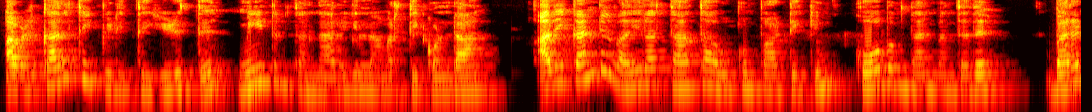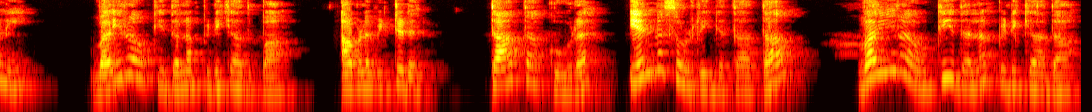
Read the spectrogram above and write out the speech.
அவள் கருத்தை பிடித்து இழுத்து மீண்டும் தன் அருகில் அமர்த்தி கொண்டான். அதை கண்டு வைரா தாத்தாவுக்கும் பாட்டிக்கும் கோபம் தான் வந்தது. பரணி வைராவுக்கு இதெல்லாம் பிடிக்காதுப்பா. அவளை விட்டுடு. தாத்தா கூற என்ன சொல்றீங்க தாத்தா? வைராவுக்கு இதெல்லாம் பிடிக்காதா?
